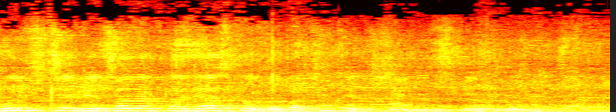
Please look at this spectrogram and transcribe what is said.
Pójdźcie wieczorem na miasto, zobaczycie, czy się nic nie zmieni.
